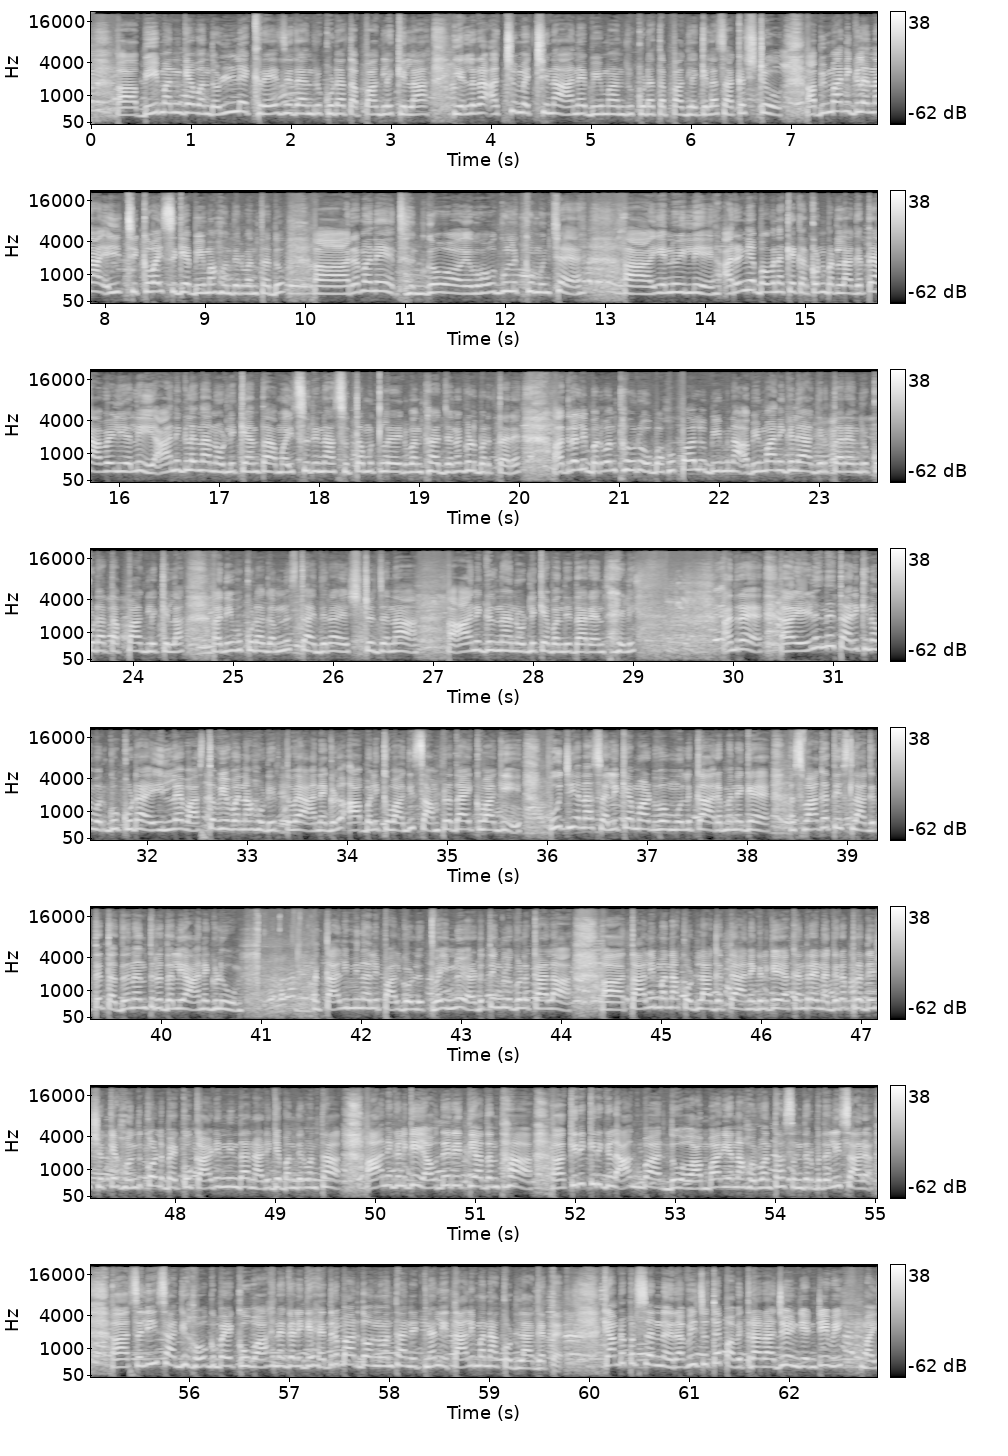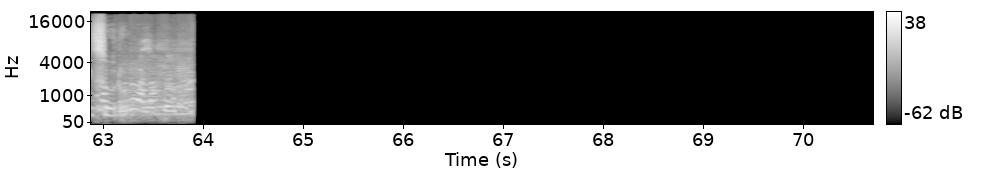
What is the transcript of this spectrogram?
ಭೀಮನ್ಗೆ ಒಂದೊಳ್ಳೆ ಕ್ರೇಜ್ ಇದೆ ಅಂದರೂ ಕೂಡ ತಪ್ಪಾಗ್ಲಿಕ್ಕಿಲ್ಲ. ಎಲ್ಲರ ಅಚ್ಚುಮೆಚ್ಚಿನ ಆನೆ ಭೀಮ ಅಂದರೂ ಕೂಡ ತಪ್ಪಾಗ್ಲಿಕ್ಕಿಲ್ಲ. ಸಾಕಷ್ಟು ಅಭಿಮಾನಿಗಳನ್ನು ಈ ಚಿಕ್ಕ ವಯಸ್ಸಿಗೆ ಭೀಮ ಹೊಂದಿರುವಂಥದ್ದು. ಅರಮನೆ ಗೋ ಹೋಗ್ಲಿಕ್ಕೂ ಮುಂಚೆ ಏನು ಇಲ್ಲಿ ಅರಣ್ಯ ಭವನಕ್ಕೆ ಕರ್ಕೊಂಡು ಬರಲಾಗುತ್ತೆ. ಆ ವೇಳೆಯಲ್ಲಿ ಆನೆಗಳನ್ನ ನೋಡಲಿಕ್ಕೆ ಅಂತ ಮೈಸೂರಿನ ಸುತ್ತಮುತ್ತಲ ಇರುವಂತಹ ಜನಗಳು ಬರ್ತಾರೆ. ಅದರಲ್ಲಿ ಬರುವಂಥವರು ಬಹುಪಾಲು ಭೀಮನ ಅಭಿಮಾನಿಗಳೇ ಆಗಿರ್ತಾರೆ ಅಂದರೂ ಕೂಡ ತಪ್ಪಾಗ್ಲಿಕ್ಕಿಲ್ಲ. ನೀವು ಕೂಡ ಗಮನಿಸ್ತಾ ಇದ್ದೀರಾ ಎಷ್ಟು ಜನ ಆನೆಗಳನ್ನ ನೋಡಲಿಕ್ಕೆ ಬಂದಿದ್ದಾರೆ ಅಂತ ಹೇಳಿ? ಅಂದರೆ ಏಳನೇ ತಾರೀಕಿನವರೆಗೂ ಕೂಡ ಇಲ್ಲೇ ವಾಸ್ತವ್ಯವನ್ನು ಹೂಡಿರ್ತವೆ ಆನೆಗಳು. ಆ ಬಳಿಕವಾಗಿ ಸಾಂಪ್ರದಾಯಿಕವಾಗಿ ಪೂಜೆಯನ್ನು ಸಲ್ಲಿಕೆ ಮಾಡುವ ಮೂಲಕ ಅರಮನೆಗೆ ಸ್ವಾಗತಿಸಲಾಗುತ್ತೆ. ತದನಂತರದಲ್ಲಿ ಆನೆಗಳು ತಾಲೀಮಿನಲ್ಲಿ ಪಾಲ್ಗೊಳ್ಳುತ್ತವೆ. ಇನ್ನು ಎರಡು ತಿಂಗಳುಗಳ ಕಾಲ ತಾಲೀಮನ್ನ ಕೊಡಲಾಗುತ್ತೆ ಆನೆಗಳಿಗೆ. ಯಾಕಂದರೆ ನಗರ ಪ್ರದೇಶಕ್ಕೆ ಹೊಂದ್ಕೊಳ್ಬೇಕು. ಕಾಡಿನಿಂದ ನಾಡಿಗೆ ಬಂದಿರುವಂತಹ ಆನೆಗಳಿಗೆ ಯಾವುದೇ ರೀತಿಯಾದಂತಹ ಕಿರಿಕಿರಿಗಳಾಗಬಾರ್ದು. ಅಂಬಾರಿಯನ್ನು ಹೊರುವಂತಹ ಸಂದರ್ಭದಲ್ಲಿ ಸಾರ ಸಲೀಸಾಗಿ ಹೋಗಬೇಕು. ವಾಹನಗಳಿಗೆ ಹೆದರಬಾರ್ದು ಅನ್ನುವಂತಹ ನಿಟ್ಟಿನಲ್ಲಿ ತಾಲೀಮನ್ನ ಕೊಡಲಾಗುತ್ತೆ. ಕ್ಯಾಮ್ರಾ ಪರ್ಸನ್ ರವಿ ಜೊತೆ ಪವಿತ್ರ ರಾಜು ಇಂಡಿಯನ್ ಟಿವಿ ಮೈಸೂರು.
